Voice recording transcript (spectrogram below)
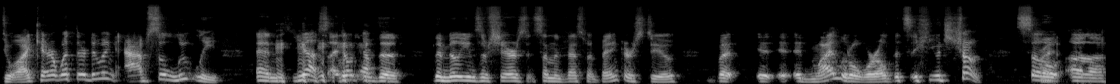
do I care what they're doing? Absolutely. And yes, I don't have the the millions of shares that some investment bankers do, but it, it- in my little world, it's a huge chunk. So Right. uh,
